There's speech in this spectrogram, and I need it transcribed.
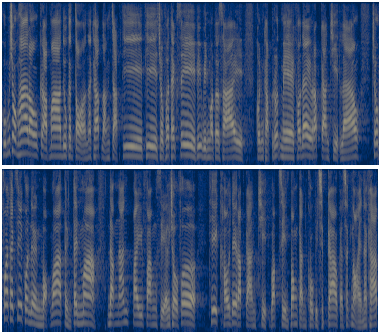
คุณผู้ชมฮะเรากลับมาดูกันต่อนะครับ หลังจากที่พี่โชเฟอร์แท็กซี่ พี่วินมอเตอร์ไซค์คนขับรถเมย์เขาได้รับการฉีดแล้วโชเฟอร์แท็กซี่คนหนึ่งบอกว่าตื่นเต้นมาก ดังนั้นไปฟังเสียงโชเฟอร์ที่เขาได้รับการฉีดวัคซีนป้องกันโควิด -19 กันสักหน่อยนะครับ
